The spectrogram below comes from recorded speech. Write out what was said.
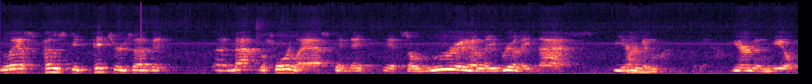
Les posted pictures of it uh, not before last, and it, it's a really, really nice yearling, yearling mule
